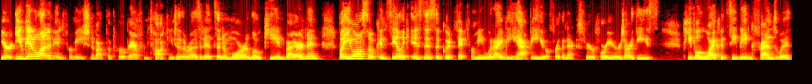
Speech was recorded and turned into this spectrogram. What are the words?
you're you get a lot of information about the program from talking to the residents in a more low key environment but you also can see like is this a good fit for me would i be happy here for the next three or four years are these people who i could see being friends with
